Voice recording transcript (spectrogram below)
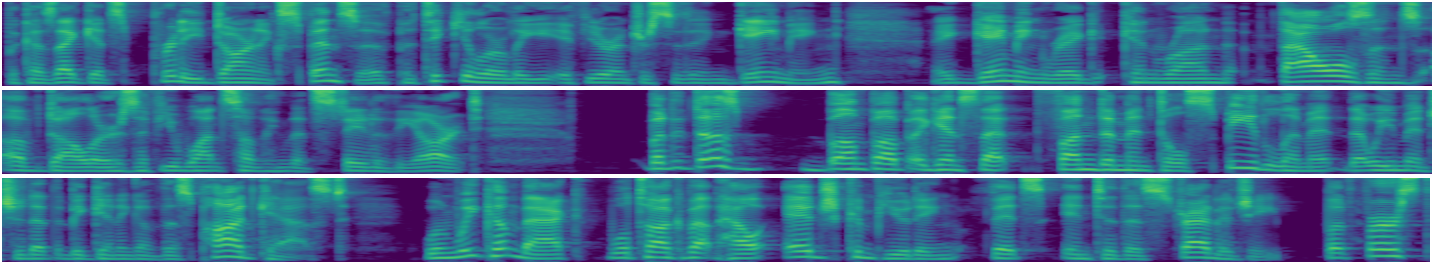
because that gets pretty darn expensive, particularly if you're interested in gaming. A gaming rig can run thousands of dollars if you want something that's state of the art. But it does bump up against that fundamental speed limit that we mentioned at the beginning of this podcast. When we come back, we'll talk about how edge computing fits into this strategy. But first,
